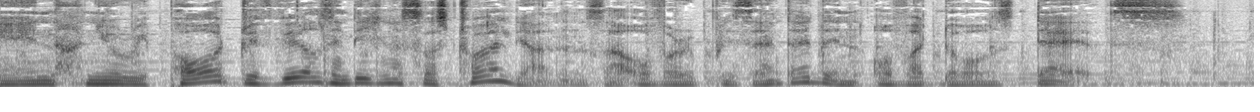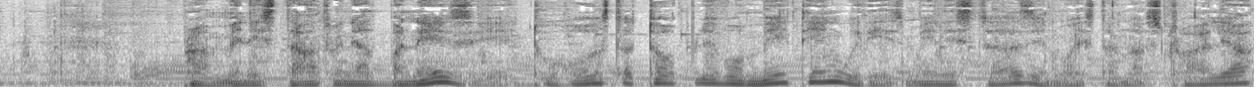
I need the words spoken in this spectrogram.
Bulletin, new report reveals Indigenous Australians are overrepresented in overdose deaths. Prime Minister Anthony Albanese to host a top-level meeting with his ministers in Western Australia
